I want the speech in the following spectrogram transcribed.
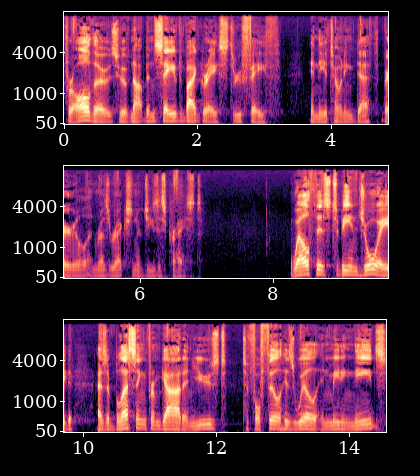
for all those who have not been saved by grace through faith in the atoning death, burial, and resurrection of Jesus Christ. Wealth is to be enjoyed as a blessing from God and used to fulfill His will in meeting needs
